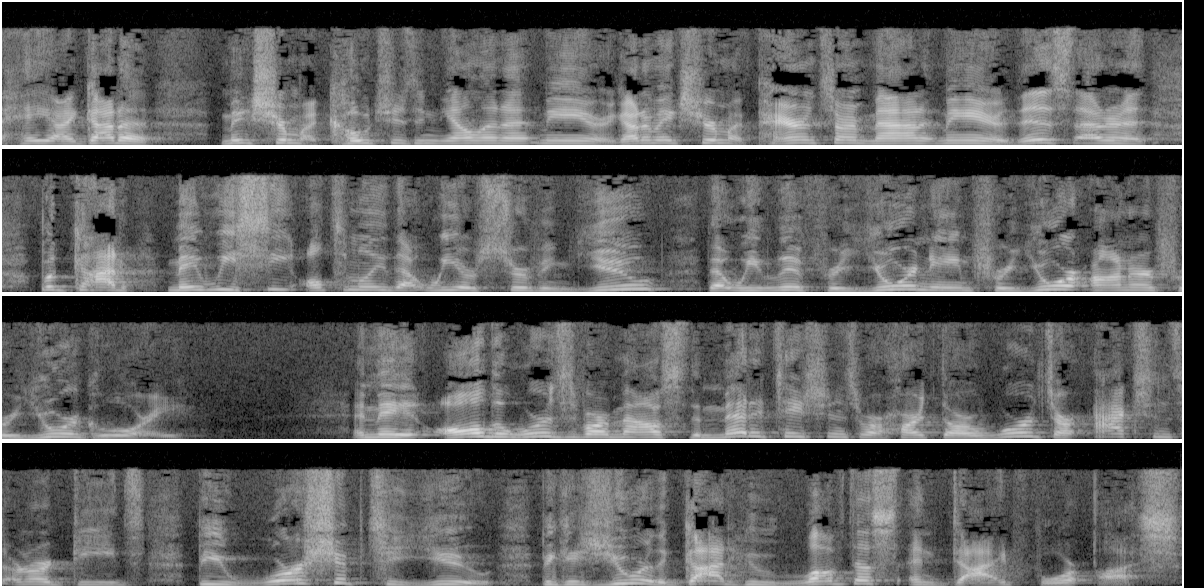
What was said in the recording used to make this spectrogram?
hey, I got to make sure my coach isn't yelling at me, or I got to make sure my parents aren't mad at me, or this, that, or that. But God, may we see ultimately that we are serving you, that we live for your name, for your honor, for your glory. And may all the words of our mouths, the meditations of our heart, our words, our actions, and our deeds be worship to you because you are the God who loved us and died for us.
